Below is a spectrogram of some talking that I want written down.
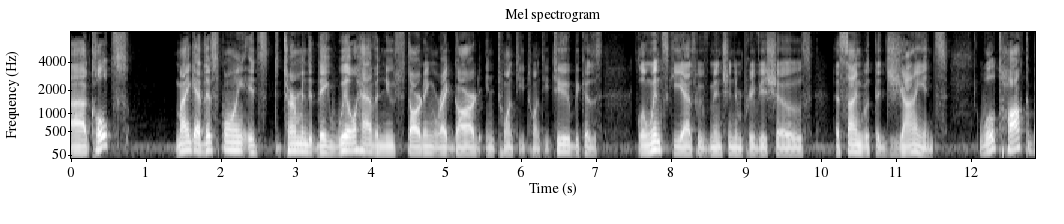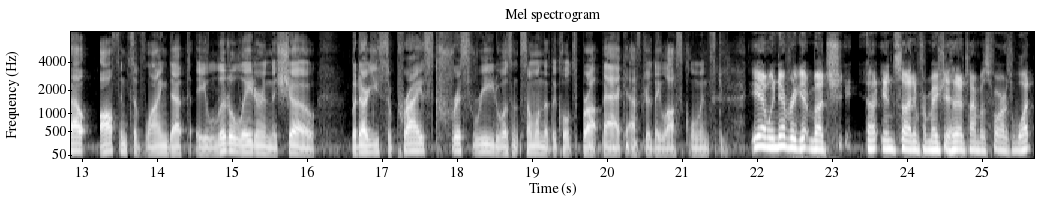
Uh, Colts, Mike, at this point, it's determined that they will have a new starting right guard in 2022 because Glowinski, as we've mentioned in previous shows, has signed with the Giants. We'll talk about offensive line depth a little later in the show, but are you surprised Chris Reed wasn't someone that the Colts brought back after they lost Glowinski? Yeah, we never get much uh, inside information ahead of time as far as what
